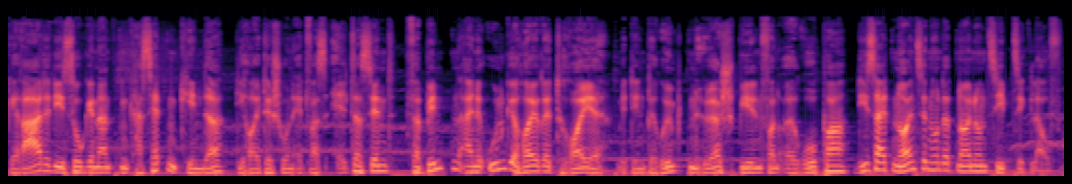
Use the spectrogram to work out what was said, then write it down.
Gerade die sogenannten Kassettenkinder, die heute schon etwas älter sind, verbinden eine ungeheure Treue mit den berühmten Hörspielen von Europa, die seit 1979 laufen.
